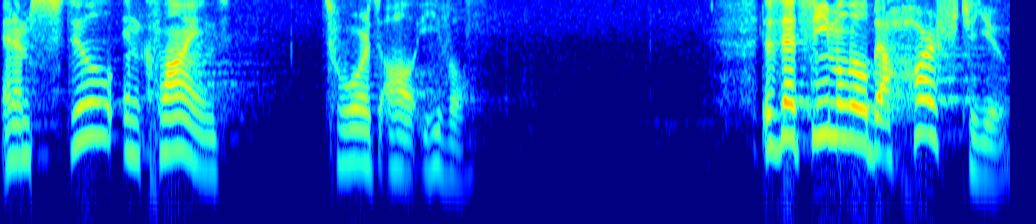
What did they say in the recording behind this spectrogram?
and am still inclined towards all evil. Does that seem a little bit harsh to you?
